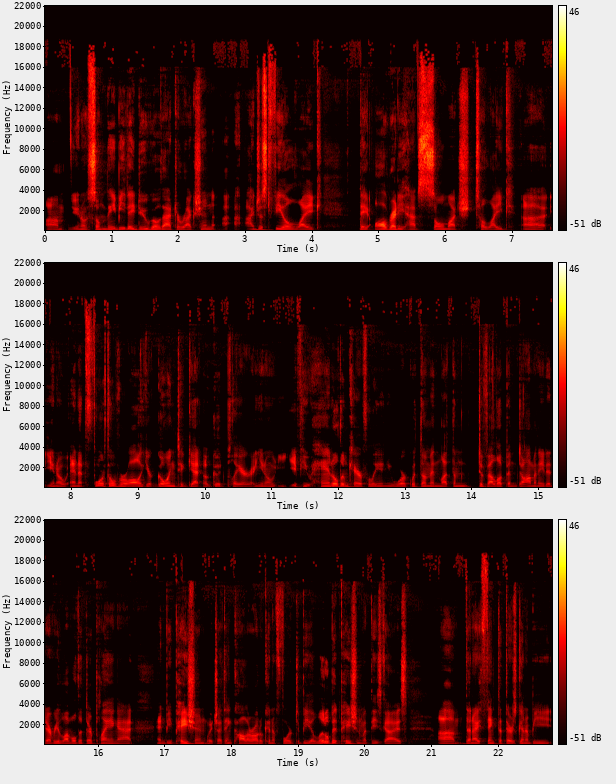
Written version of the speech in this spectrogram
Um, you know, so maybe they do go that direction. I, I just feel like they already have so much to like, uh, you know, and at fourth overall, you're going to get a good player. You know, if you handle them carefully and you work with them and let them develop and dominate at every level that they're playing at and be patient, which I think Colorado can afford to be a little bit patient with these guys, um, then I think that there's going to be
